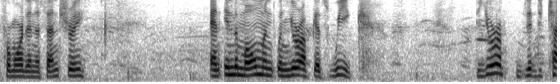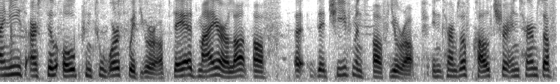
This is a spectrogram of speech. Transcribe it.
for more than a century. And in the moment when Europe gets weak, the Europe, the, the, Chinese are still open to work with Europe. They admire a lot of uh, the achievements of Europe in terms of culture, in terms of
